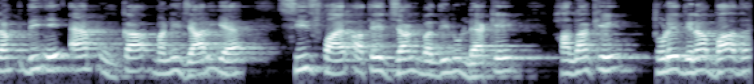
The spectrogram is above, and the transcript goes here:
ਟਰੰਪ ਦੀ ਇਹ ਅਹਿਮ ਭੂਮਿਕਾ ਮੰਨੀ ਜਾ ਰਹੀ ਹੈ। ਸੀਜ਼ਫਾਇਰ ਅਤੇ ਜੰਗਬੰਦੀ ਨੂੰ ਲੈ ਕੇ, ਹਾਲਾਂਕਿ ਥੋੜੇ ਦਿਨਾਂ ਬਾਅਦ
